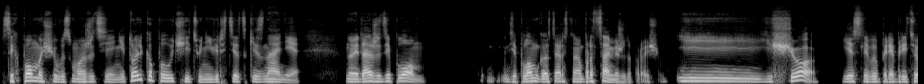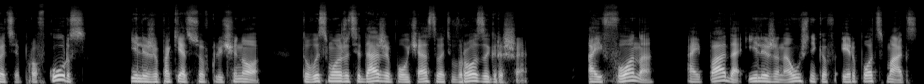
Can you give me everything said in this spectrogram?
С их помощью вы сможете не только получить университетские знания, но и даже диплом. Диплом государственного образца, между прочим. И еще, если вы приобретете профкурс или же пакет «Все включено», то вы сможете даже поучаствовать в розыгрыше айфона, айпада или же наушников AirPods Max.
